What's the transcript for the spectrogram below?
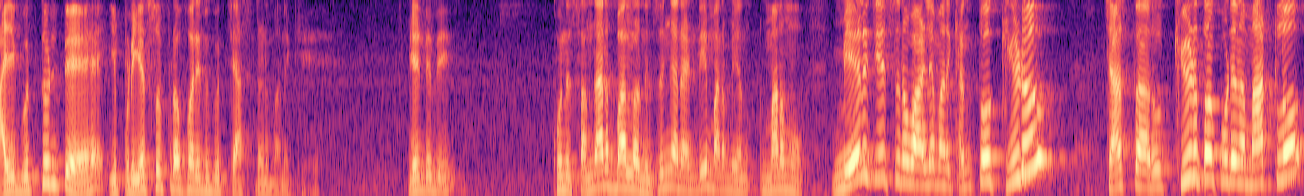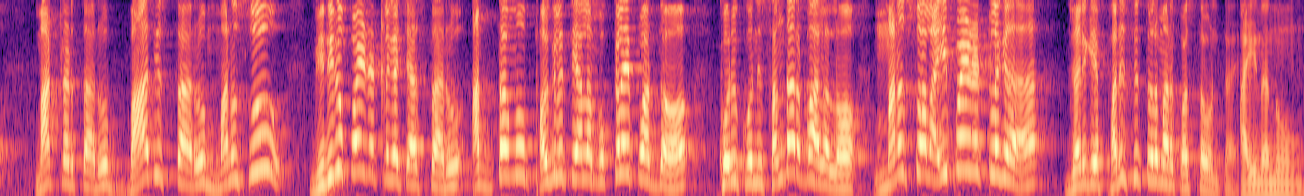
అవి గుర్తుంటే ఇప్పుడు యేసు ప్రభు ఇది గుర్తు చేస్తున్నాడు మనకి. ఏంటిది? కొన్ని సందర్భాల్లో నిజంగానండి మనం ఎన్- మనము మేలు చేసిన వాళ్ళే మనకి ఎంతో కీడు చేస్తారు. కీడుతో కూడిన మాటలు మాట్లాడతారు బాధిస్తారు మనసు విరిగిపోయేటట్లుగా చేస్తారు అద్దము పగిలితే అలా ముక్కలైపోద్దో కొన్ని కొన్ని సందర్భాలలో మనస్సు అలా అయిపోయేటట్లుగా జరిగే పరిస్థితులు మనకు వస్తూ ఉంటాయి. అయినను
